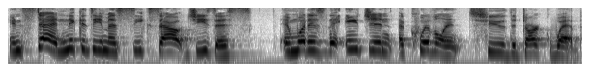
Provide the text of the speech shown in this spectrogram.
Instead, Nicodemus seeks out Jesus in what is the ancient equivalent to the dark web.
